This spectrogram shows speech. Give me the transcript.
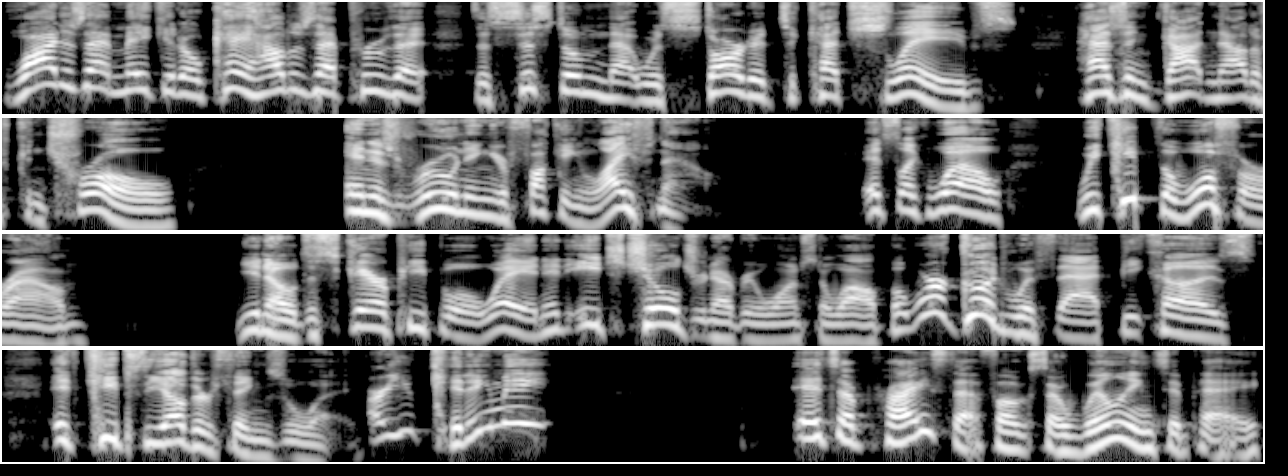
Why does that make it okay? How does that prove that the system that was started to catch slaves hasn't gotten out of control and is ruining your fucking life now? It's like, well, we keep the wolf around, you know, to scare people away and it eats children every once in a while, but we're good with that because it keeps the other things away. Are you kidding me? It's a price that folks are willing to pay,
